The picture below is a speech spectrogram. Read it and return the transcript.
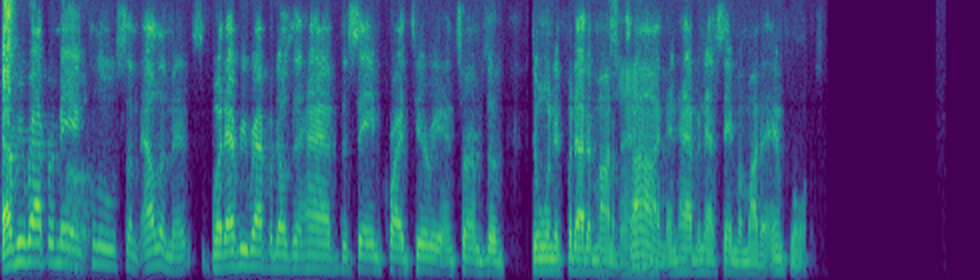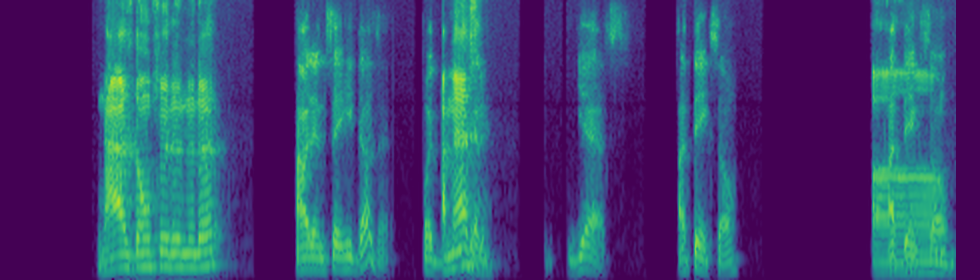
Every rapper may Oh. include some elements, but every rapper doesn't have the same criteria in terms of doing it for that amount of time and having that same amount of influence. Nas don't fit into that. I didn't say he doesn't, but I'm asking. yes, I think so. I think so.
